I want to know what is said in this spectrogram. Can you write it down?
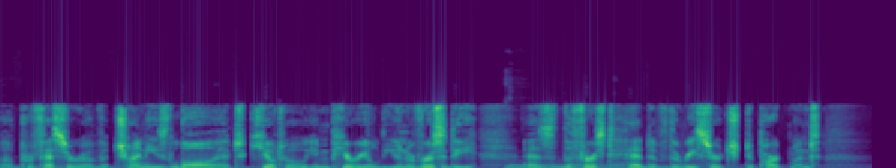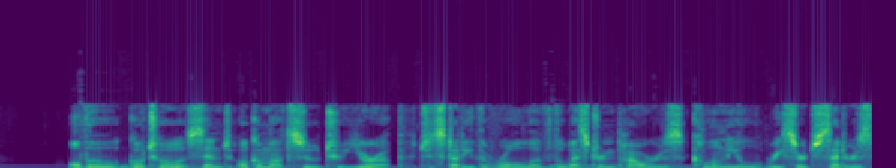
a professor of Chinese law at Kyoto Imperial University, as the first head of the research department. Although Goto sent Okamatsu to Europe to study the role of the Western powers' colonial research centers,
